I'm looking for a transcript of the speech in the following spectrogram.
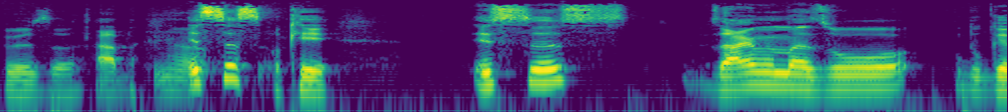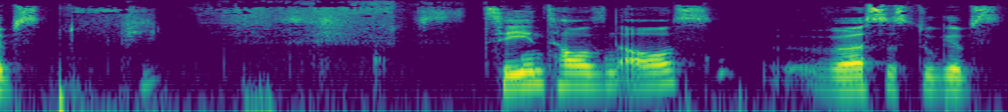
Böse. Aber ja. ist es okay? Ist es, sagen wir mal so, du gibst 10.000 aus versus du gibst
